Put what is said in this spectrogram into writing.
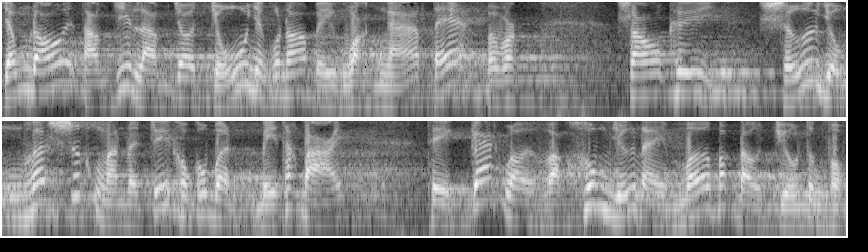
chống đối, thậm chí làm cho chủ nhân của nó bị quật ngã, té, vân vân. Sau khi sử dụng hết sức mạnh về trí khôn của mình bị thất bại, thì các loài vật hung dữ này mới bắt đầu chịu tuân phục.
